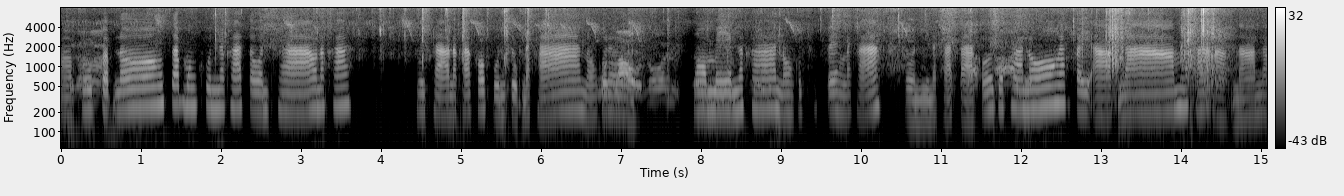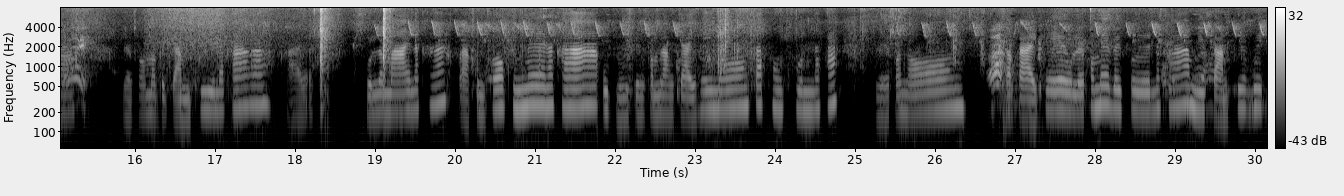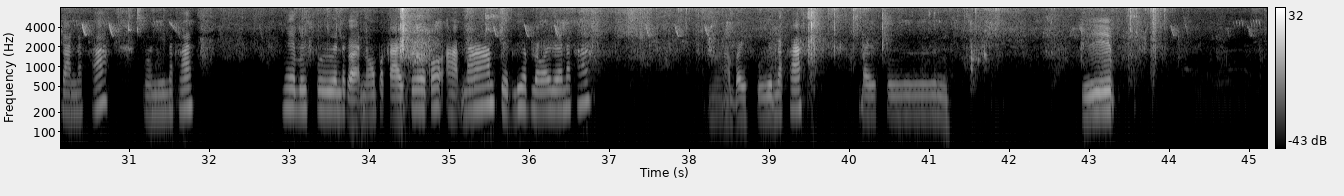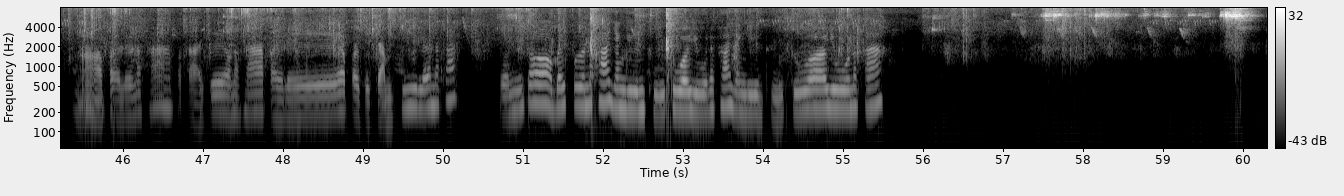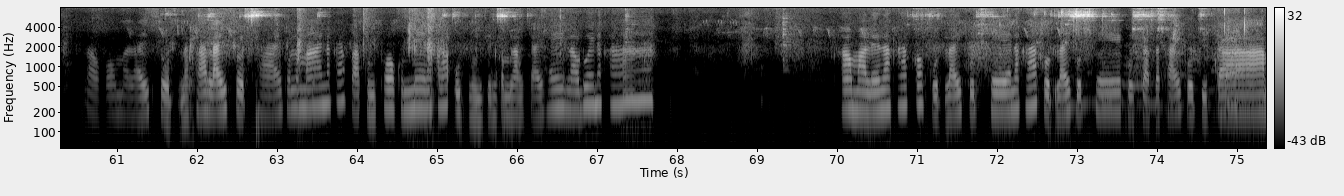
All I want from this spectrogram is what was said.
มาพบกับน้องทรัพย์มงคลนะคะ ตอนเช้านะคะเมื่อเช้านะคะ ก็ฝนตกนะคะ น้องก็ได้เล่านอนอยู่มอมเมมนะคะ น้องก็ชุบแป้งนะคะ ตอนนี้นะคะ ตาก็จะพาน้องนะไปอาบน้ำนะคะ อาบน้ำนะเดี๋ยวก็มาประจำที่นะคะขาย ผลไม้นะคะ ฝากคุณพ่อคุณแม่นะคะ อุดหนุนเป็นกำลังใจให้น้องทรัพย์มงคลนะคะ แล้วก็น้องปลากายแก้วแล้วก็แม่ใบเฟิร์นนะคะ มีสามเชือกด้วยกันนะคะ ตัวนี้นะคะ แม่ใบเฟิร์นแล้วก็น้องปลากายแก้วก็อาบน้ำเสร็จเรียบร้อยแล้วนะคะใบเฟิร์นนะคะ ใบเฟิร์นจิบอ่าไปแล้วนะคะปลากายแก้วนะคะ ไปแล้ว ไปประจำที่แล้วนะคะตอนนี้ก็ใบเฟิร์นนะคะ ยังยืนถูตัวอยู่นะคะ ยังยืนถูตัวอยู่นะคะเราก็มาไลฟ์สดนะคะ ไลฟ์สดขายผลไม้นะคะ ฝากคุณพ่อคุณแม่นะคะ อุดหนุนเป็นกำลังใจให้เราด้วยนะคะ เข้ามาเลยนะคะ ก็กดไลค์กดแชร์นะคะ กดไลค์กดแชร์กดจับตะไคร้กดติดตาม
